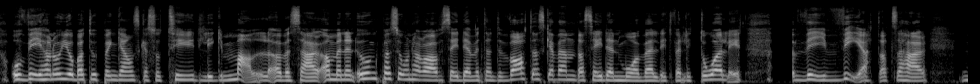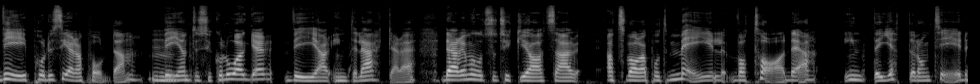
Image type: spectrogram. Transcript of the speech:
Och vi har nog jobbat upp en ganska så tydlig mall över så här, ja men en ung person hör av sig, den vet inte vart den ska vända sig, den mår väldigt, väldigt dåligt. Vi vet att så här, vi producerar podden, vi är inte psykologer, vi är inte läkare. Däremot så tycker jag att så här, att svara på ett mail, vad tar det? Inte jättelång tid,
